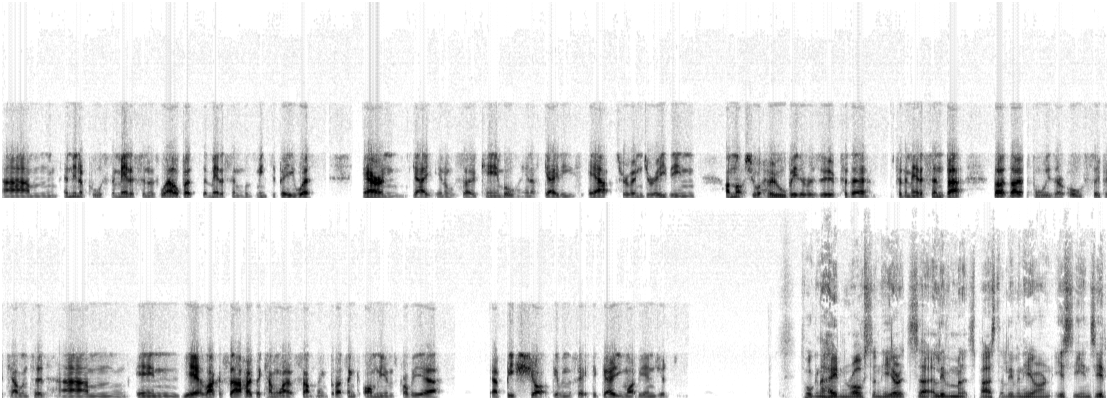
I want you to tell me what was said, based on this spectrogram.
Um, and then of course the Madison as well, but the Madison was meant to be with Aaron Gate and also Campbell. And if Gatey's out through injury, then I'm not sure who will be the reserve for the for the but but those boys are all super talented. Um, and yeah, like I say, I hope they come away with something. But I think Omnium's probably our, our best shot, given the fact that Gatey might be injured. Talking to Hayden Roulston here, it's uh, 11 minutes past 11 here on SENZ.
